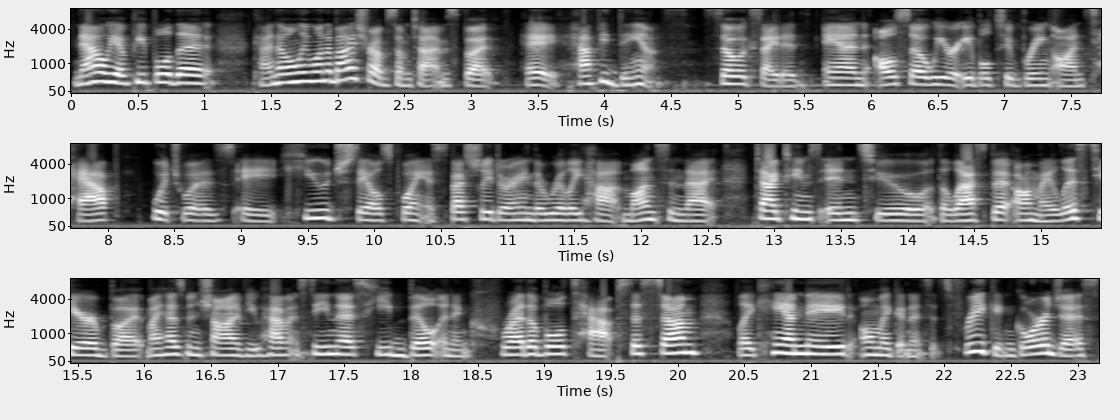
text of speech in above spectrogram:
now we have people that kind of only want to buy shrubs sometimes. But hey, happy dance so excited. And also, we were able to bring on tap which was a huge sales point, especially during the really hot months. And that tag teams into the last bit on my list here. But my husband, Sean, if you haven't seen this, he built an incredible tap system, like handmade. Oh my goodness, it's freaking gorgeous.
